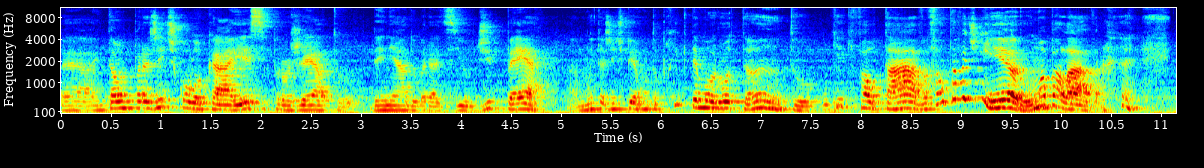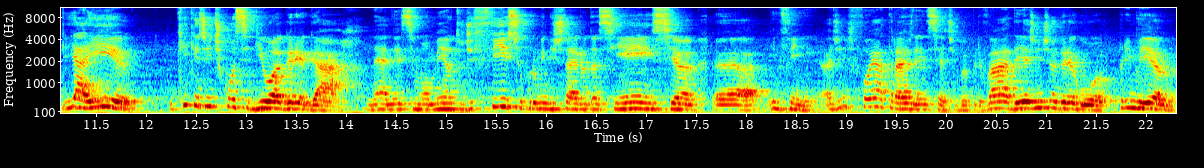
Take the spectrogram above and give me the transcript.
É, então, para a gente colocar esse projeto DNA do Brasil de pé, muita gente pergunta por que, que demorou tanto, o que, que faltava? Faltava dinheiro, uma palavra. E aí, o que, que a gente conseguiu agregar né, nesse momento difícil para o Ministério da Ciência? É, enfim, a gente foi atrás da iniciativa privada e a gente agregou, primeiro,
